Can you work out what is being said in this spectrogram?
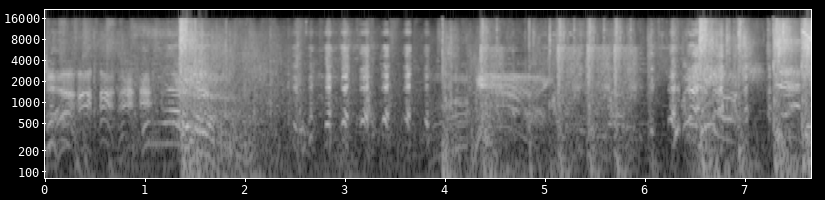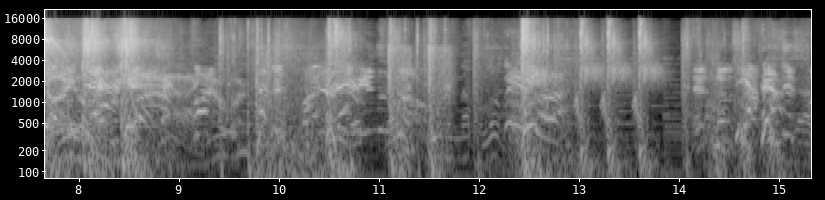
Get me out of here. Who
